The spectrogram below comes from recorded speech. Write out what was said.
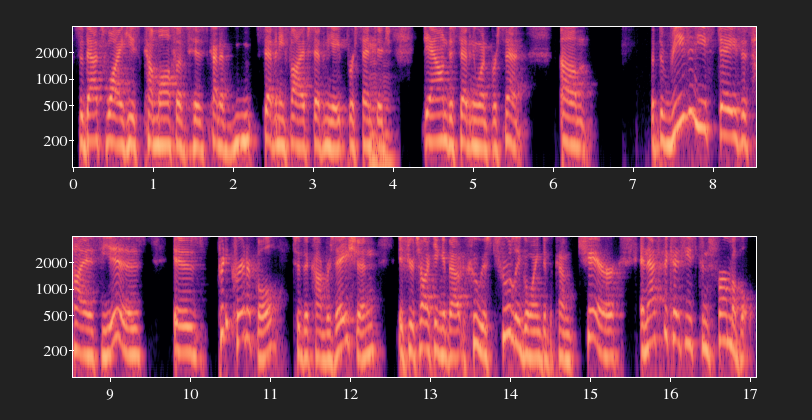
So that's why he's come off of his kind of 75, 78 percentage mm-hmm. down to 71%. Um, but the reason he stays as high as he is is pretty critical to the conversation if you're talking about who is truly going to become chair. And that's because he's confirmable.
